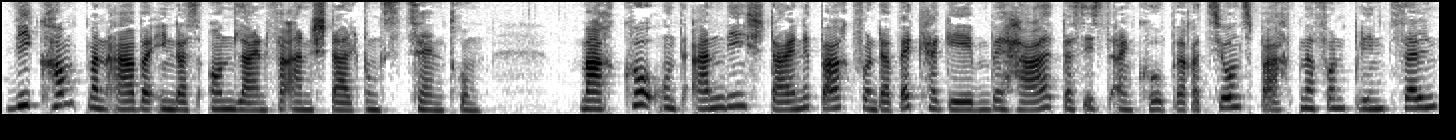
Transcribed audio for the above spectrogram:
Wie kommt man aber in das Online-Veranstaltungszentrum? Marco und Andi Steinebach von der Becker GmbH, das ist ein Kooperationspartner von Blinzeln,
